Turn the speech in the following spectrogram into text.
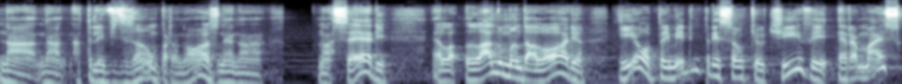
na, na, na televisão para nós, né? Na, na série ela, lá no Mandalorian, eu, a primeira impressão que eu tive era mais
